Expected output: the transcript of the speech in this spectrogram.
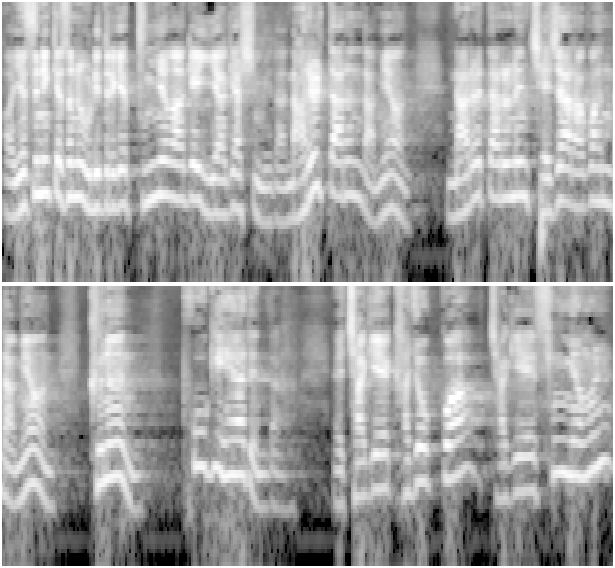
어, 예수님께서는 우리들에게 분명하게 이야기하십니다. 나를 따른다면, 나를 따르는 제자라고 한다면 그는 포기해야 된다. 자기의 가족과 자기의 생명을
